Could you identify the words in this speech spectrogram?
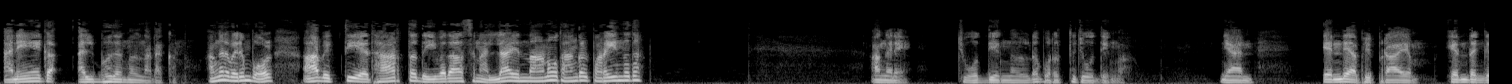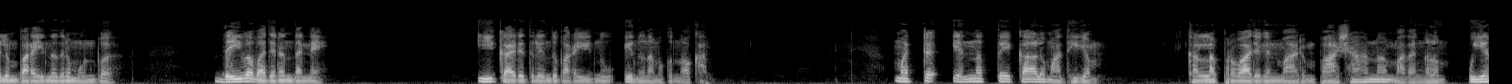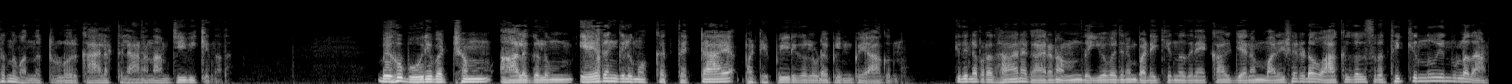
അനേക അത്ഭുതങ്ങൾ നടക്കുന്നു. അങ്ങനെ വരുമ്പോൾ ആ വ്യക്തി യഥാർത്ഥ ദൈവദാസനല്ല എന്നാണോ താങ്കൾ പറയുന്നത്? അങ്ങനെ ചോദ്യങ്ങളുടെ പുറത്തു ചോദ്യങ്ങൾ. ഞാൻ എന്റെ അഭിപ്രായം എന്തെങ്കിലും പറയുന്നതിനു മുൻപ് ദൈവവചനം തന്നെ ഈ കാര്യത്തിൽ എന്തു പറയുന്നു എന്ന് നമുക്ക് നോക്കാം. മറ്റ് എന്നത്തേക്കാളും അധികം കള്ളപ്രവാചകന്മാരും പാഷാണ മതങ്ങളും ഉയർന്നു വന്നിട്ടുള്ള ഒരു കാലത്തിലാണ് നാം ജീവിക്കുന്നത്. ബഹുഭൂരിപക്ഷം ആളുകളും ഏതെങ്കിലുമൊക്കെ തെറ്റായ പഠിപ്പീരുകളുടെ പിൻപയാകുന്നു ഇതിന്റെ പ്രധാന കാരണം ദൈവവചനം പഠിക്കുന്നതിനേക്കാൾ ജനം മനുഷ്യരുടെ വാക്കുകൾ ശ്രദ്ധിക്കുന്നു എന്നുള്ളതാണ്.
